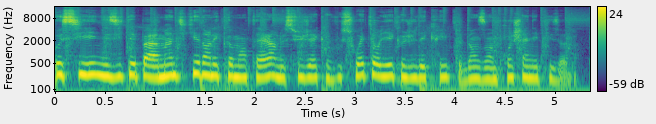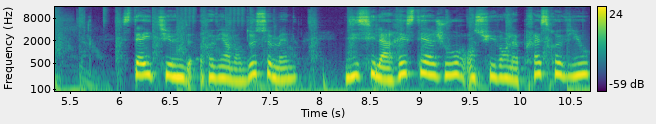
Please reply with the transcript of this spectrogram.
Aussi, n'hésitez pas à m'indiquer dans les commentaires le sujet que vous souhaiteriez que je décrypte dans un prochain épisode. Stay tuned revient dans deux semaines. D'ici là, restez à jour en suivant la presse review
